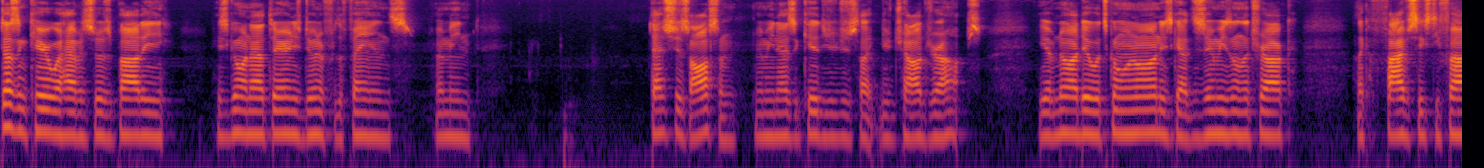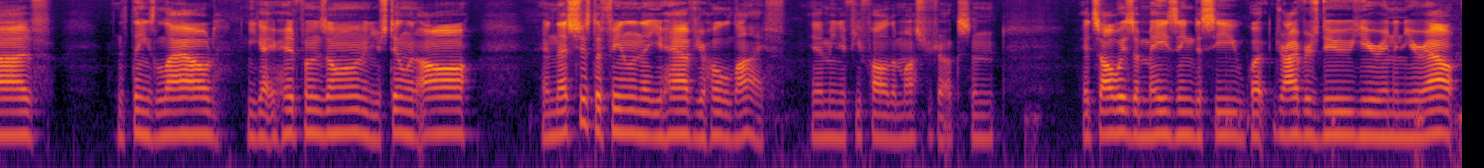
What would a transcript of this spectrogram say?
doesn't care what happens to his body. He's going out there and he's doing it for the fans. I mean, that's just awesome. I mean, as a kid, you're just like your jaw drops. You have no idea what's going on. He's got zoomies on the truck, like a 565. The thing's loud. You got your headphones on, and you're still in awe. And that's just a feeling that you have your whole life. I mean, if you follow the monster trucks, and it's always amazing to see what drivers do year in and year out.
